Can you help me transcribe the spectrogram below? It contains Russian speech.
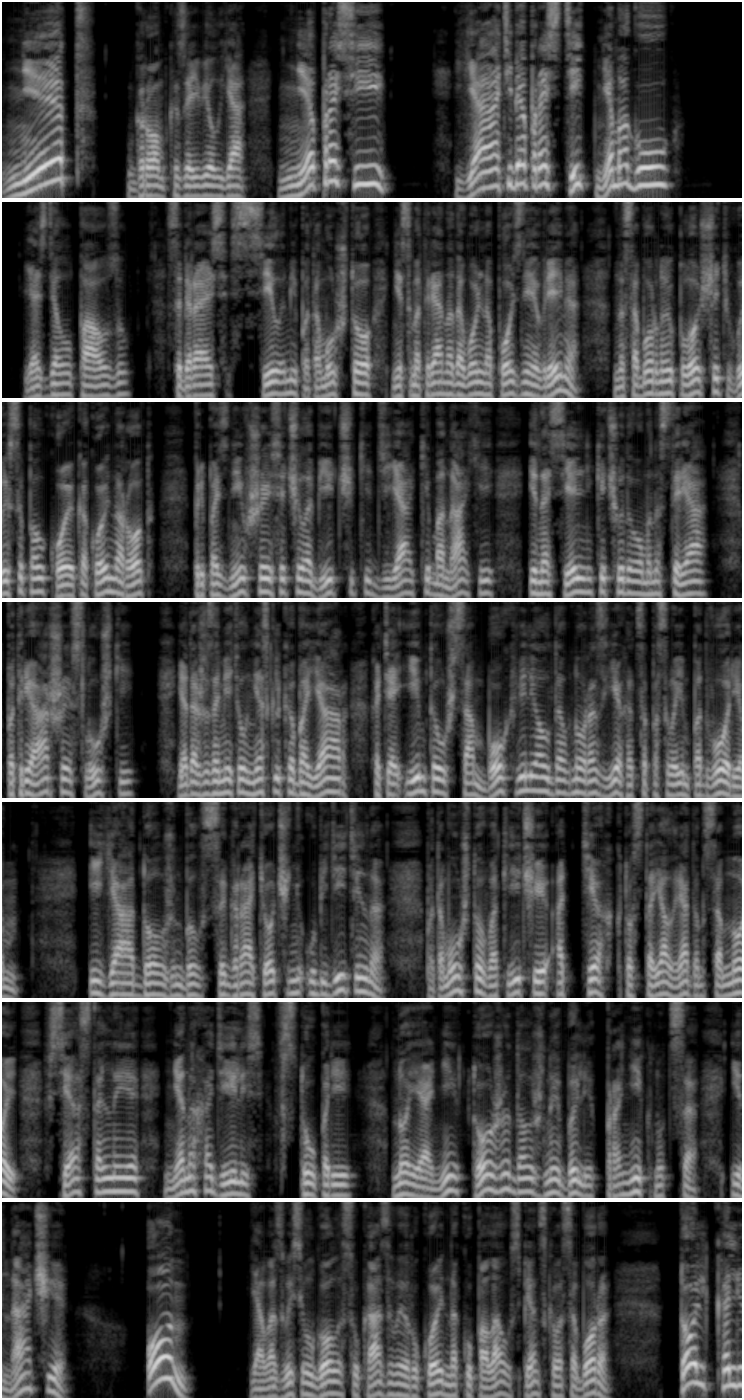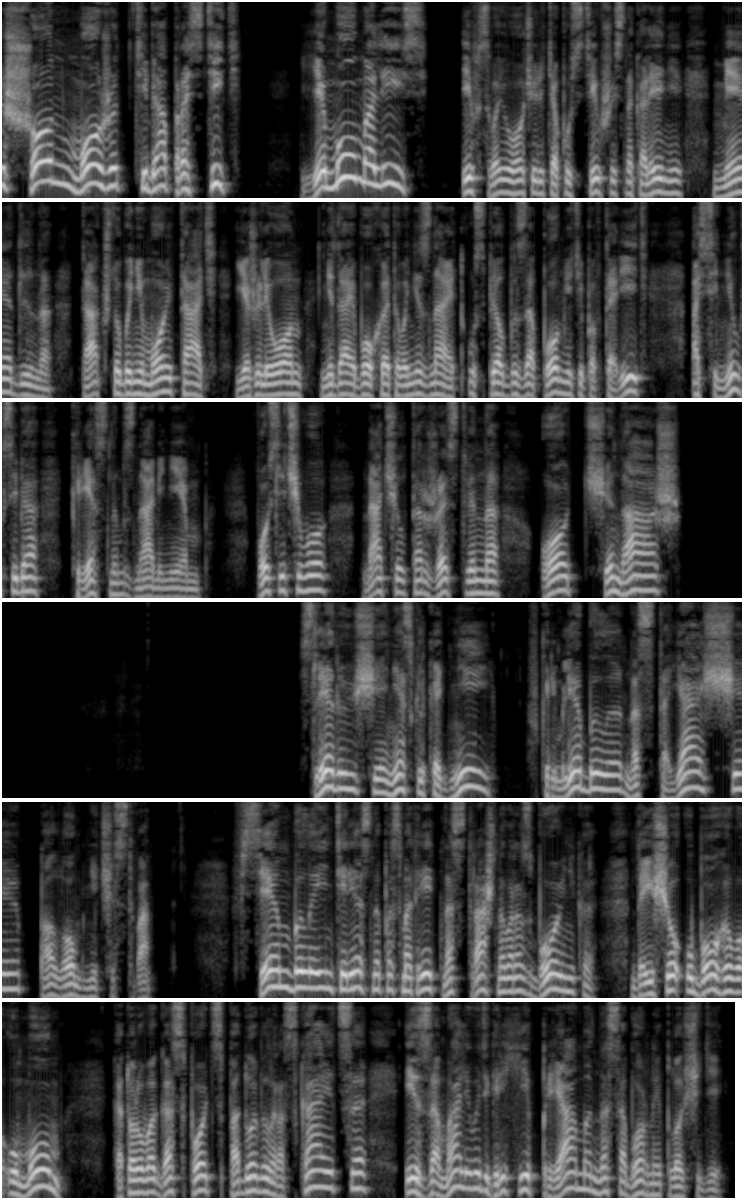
«Нет!» — громко заявил я. «Не проси! Я тебя простить не могу!» Я сделал паузу, собираясь с силами, потому что, несмотря на довольно позднее время, на соборную площадь высыпал кое-какой народ, припозднившиеся челобитчики, дьяки, монахи и насельники чудового монастыря, патриаршие служки. Я даже заметил несколько бояр, хотя им-то уж сам Бог велел давно разъехаться по своим подворьям и я должен был сыграть очень убедительно, потому что, в отличие от тех, кто стоял рядом со мной, все остальные не находились в ступоре, но и они тоже должны были проникнуться, иначе... «Он!» — я возвысил голос, указывая рукой на купола Успенского собора. «Только лишь он может тебя простить! Ему молись!» и, в свою очередь, опустившись на колени, медленно, так, чтобы не мой тать, ежели он, не дай бог этого не знает, успел бы запомнить и повторить, осенил себя крестным знамением, после чего начал торжественно «Отче наш!». Следующие несколько дней в Кремле было настоящее паломничество. Всем было интересно посмотреть на страшного разбойника, да еще убогого умом, которого Господь сподобил раскаяться и замаливать грехи прямо на соборной площади.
